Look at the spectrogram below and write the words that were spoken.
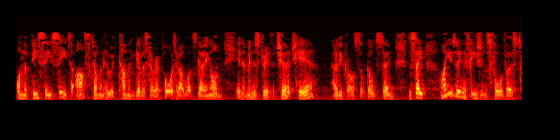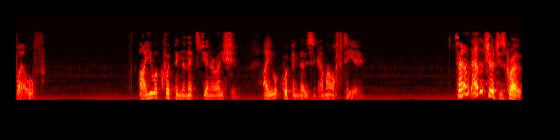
on the PCC to ask someone who would come and give us a report about what's going on in the ministry of the church here, Holy Cross or Goldstone, to say, are you doing Ephesians 4 verse 12? Are you equipping the next generation? Are you equipping those who come after you? So how, how do churches grow?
